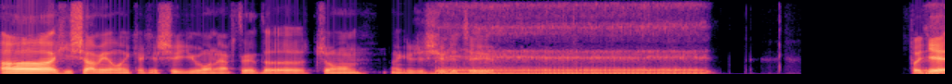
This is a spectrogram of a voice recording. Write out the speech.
Uh, he shot me a link. I could shoot you one after the John. I could just shoot it to you. But yeah,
